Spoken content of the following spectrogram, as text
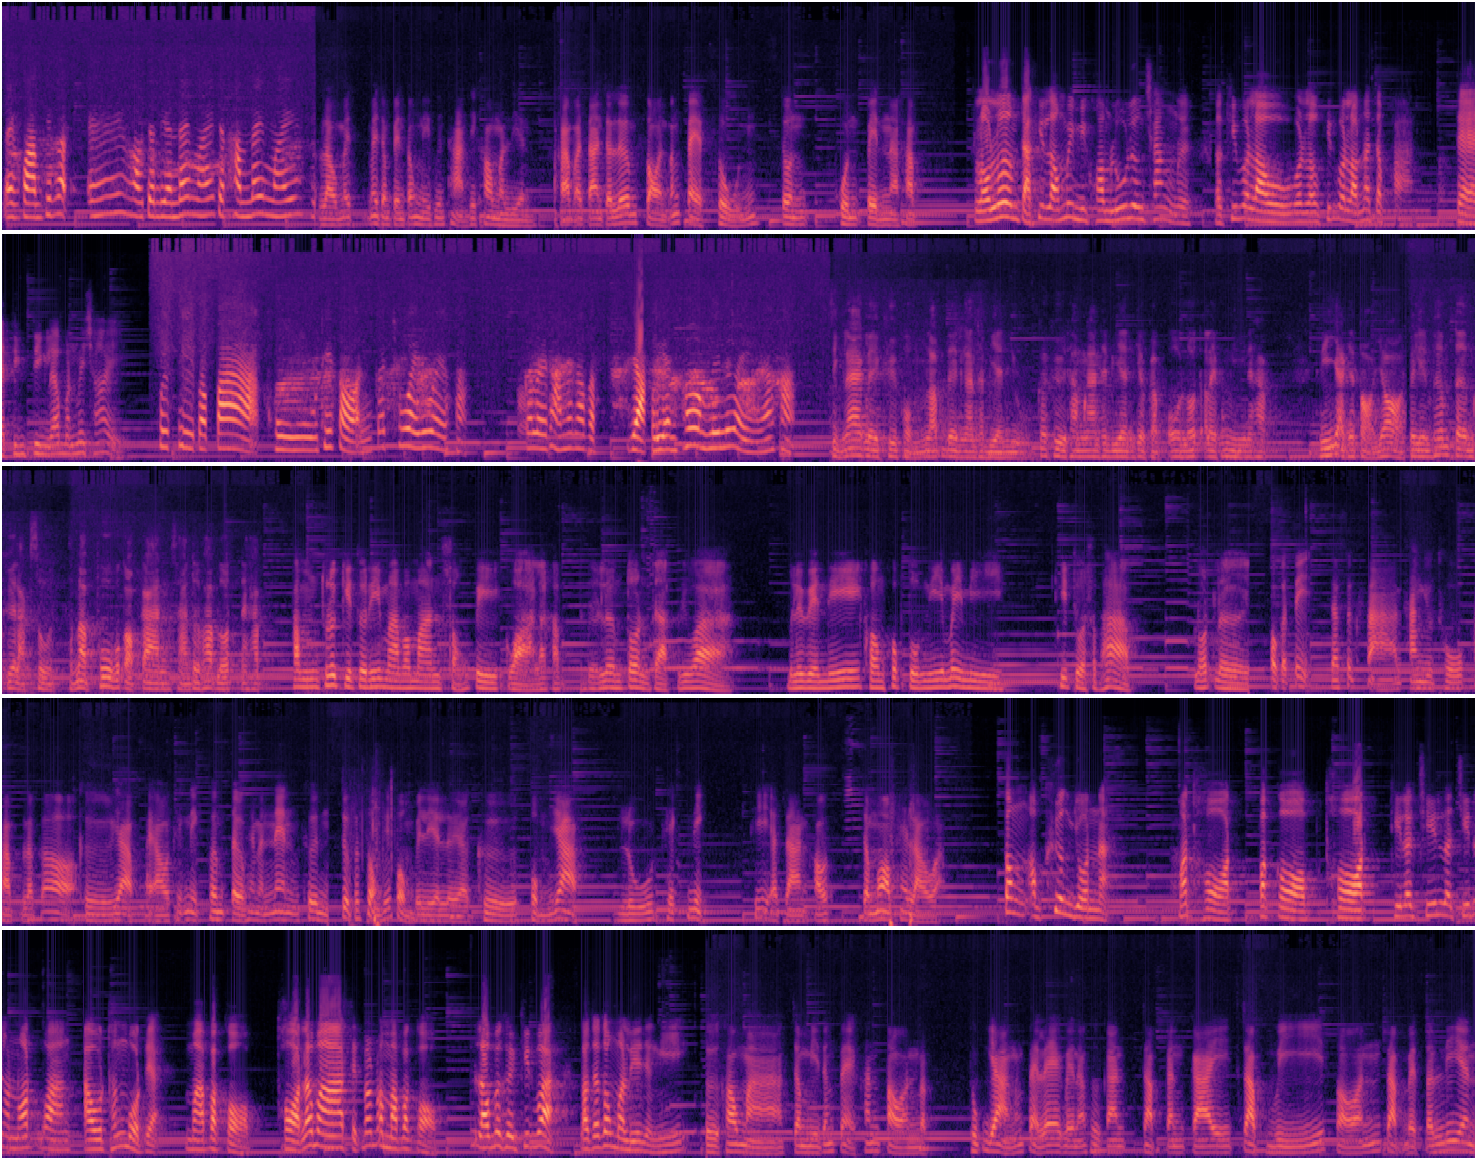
ในความคิดว่า เอ๊ะ เราจะเรียนได้ไหมจะทำได้ไหม เราไม่ไม่จำเป็นต้องมีพื้นฐานที่เข้ามาเรียนครับ อาจารย์จะเริ่มสอนตั้งแต่ศูนย์จนคุณเป็นนะครับ เราเริ่มจากที่เราไม่มีความรู้เรื่องช่างเลย เราคิดว่าเราเราคิดว่าเราน่าจะผ่าน แต่จริง ๆ แล้วมันไม่ใช่พี่พี่ป้าป้าๆครูที่สอนก็ช่วยด้วยค่ะ ก็เลยทำให้เราแบบอยากเรียนเพิ่มเรื่อยๆอย่างเงี้ยค่ะ สิ่งแรกเลยคือผมรับเดินงานทะเบียนอยู่ ก็คือทำงานทะเบียนเกี่ยวกับโอนรถอะไรพวกนี้นะครับที นี้อยากจะต่อยอดไปเรียนเพิ่มเติมคือหลักสูตรสำหรับผู้ประกอบการสารตรวจภาพรถนะครับทำธุรกิจตัวนี้มาประมาณ 2 ปีกว่าแล้วครับ โดยเริ่มต้นจากที่ว่าบริเวณนี้คลองคกตูมนี้ไม่มีที่ตรวจสภาพรถเลย ปกติจะศึกษาทาง YouTube ครับ แล้วก็คืออยากไปเอาเทคนิคเพิ่มเติมให้มันแน่นขึ้น จุดประสงค์ที่ผมไปเรียนเลยอะคือผมอยากรู้เทคนิคที่อาจารย์เขาจะมอบให้เราอะต้องเอาเครื่องยนต์อะ มาถอดประกอบถอดทีละชิ้นละชิ้นเอาน็อตวางเอาทั้งหมดเนี่ยมาประกอบ ถอดแล้วมาเสร็จแล้วมาประกอบ เราไม่เคยคิดว่าเราจะต้องมาเรียนอย่างนี้ คือเข้ามาจะมีตั้งแต่ขั้นตอนแบบทุกอย่างตั้งแต่แรกเลยนะคือการจับกันไกรจับหวีสอนจับแบตเตอเลี่ยน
